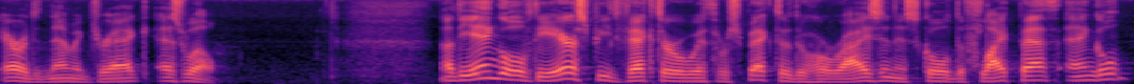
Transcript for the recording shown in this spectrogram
aerodynamic drag as well. Now the angle of the airspeed vector with respect to the horizon is called the flight path angle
